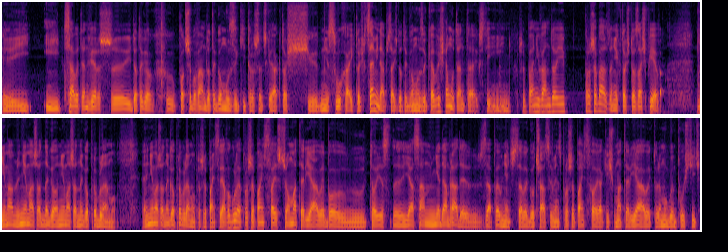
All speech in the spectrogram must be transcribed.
I, i cały ten wiersz, i do tego potrzebowałem do tego muzyki troszeczkę. Jak ktoś mnie słucha i ktoś chce mi napisać do tego muzykę, wyślę mu ten tekst i proszę pani Wando, i proszę bardzo, niech ktoś to zaśpiewa. Nie ma, nie, ma żadnego, nie ma żadnego problemu. Nie ma żadnego problemu, proszę Państwa. Ja w ogóle, proszę Państwa, jeszcze o materiały, bo to jest, ja sam nie dam rady zapełniać całego czasu, więc proszę Państwa o jakieś materiały, które mógłbym puścić.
